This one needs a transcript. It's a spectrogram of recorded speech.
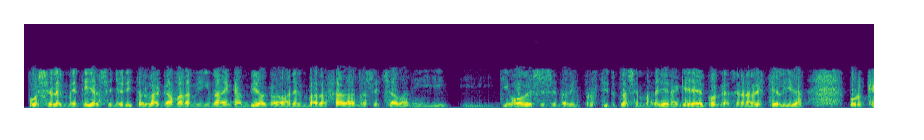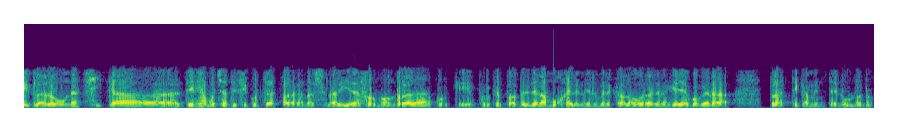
pues se les metía el señorito en la cama la mínima de cambio, acababan embarazadas, las echaban y, llegó a haber 60.000 prostitutas en Madrid en aquella época, era una bestialidad, porque claro, una chica tenía muchas dificultades para ganarse la vida de forma honrada, porque, porque el papel de la mujer en el mercado laboral en aquella época era prácticamente nulo, ¿no?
